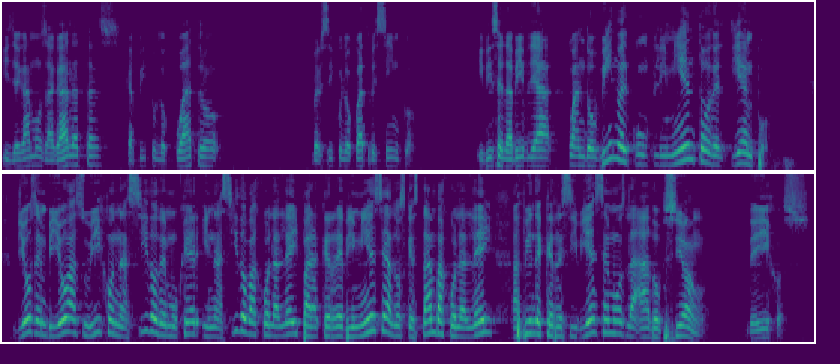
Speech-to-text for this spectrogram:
Y llegamos a Gálatas, capítulo 4, versículo 4 y 5. Y dice la Biblia, cuando vino el cumplimiento del tiempo, Dios envió a su Hijo nacido de mujer y nacido bajo la ley para que redimiese a los que están bajo la ley a fin de que recibiésemos la adopción de hijos.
